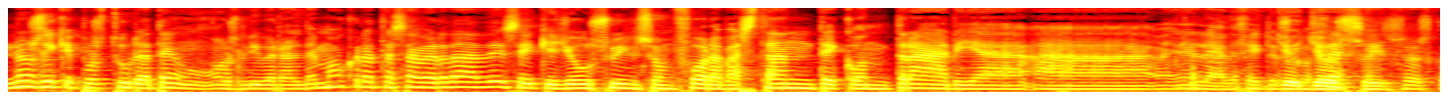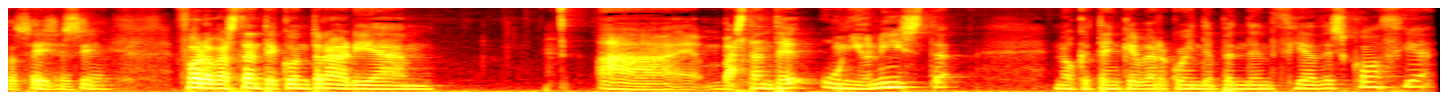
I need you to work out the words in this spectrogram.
Non sei que postura ten os liberaldemócratas, a verdade, sei que Joe Swinson fora bastante contraria a... Ela, de feito, escocesa. Joe Swinson, escocesa, sí, sí. sí. Fora bastante contraria a... bastante unionista, no que ten que ver coa independencia de Escocia,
